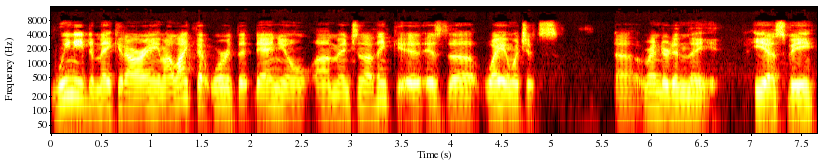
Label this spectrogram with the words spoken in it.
we need to make it our aim. I like that word that Daniel uh, mentioned. I think is the way in which it's uh, rendered in the ESV,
